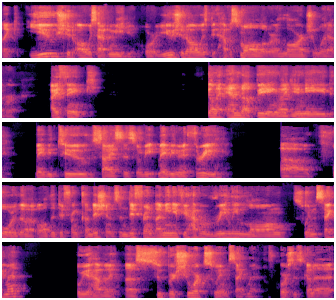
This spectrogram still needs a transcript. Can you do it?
Like you should always have a medium, or you should always be, have a small or a large or whatever. I think it's going to end up being like you need maybe two sizes or maybe even three uh, for the all the different conditions and different. I mean, if you have a really long swim segment or you have a, a super short swim segment, of course, it's going to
